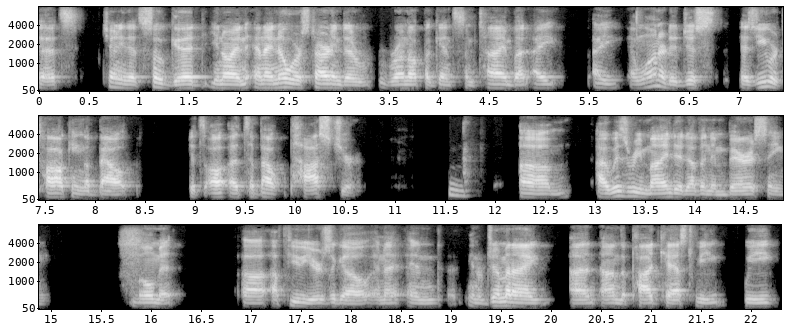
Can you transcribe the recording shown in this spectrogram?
yeah, that's Jenni. That's so good. You know, and, and I know we're starting to run up against some time, but I I I wanted to just as you were talking about it's all it's about posture. Mm. Um, I was reminded of an embarrassing moment uh, a few years ago, and I, and you know Jim and I on, on the podcast we we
